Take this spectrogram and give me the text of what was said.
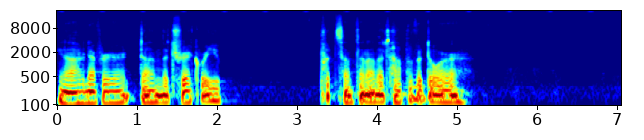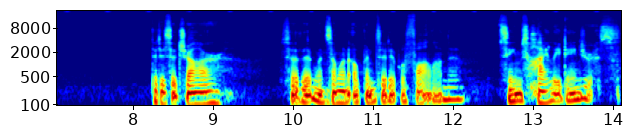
You know, I've never done the trick where you put something on the top of a door that is ajar so that when someone opens it, it will fall on them. Seems highly dangerous.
